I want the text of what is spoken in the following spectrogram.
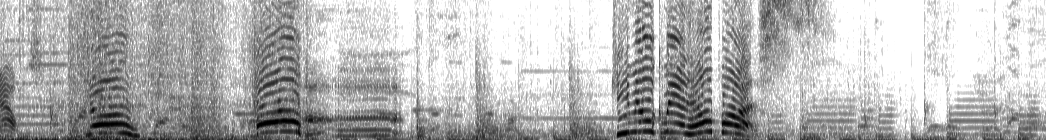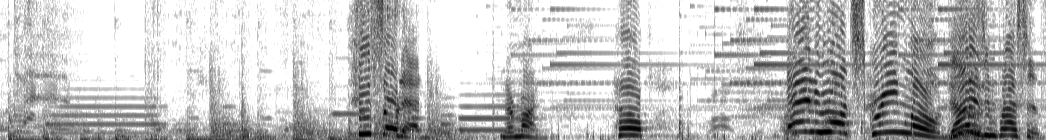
Out. No! Help! G-Milkman, help us! He's so dead. Never mind. Help. And you're on screen mode. That is impressive.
